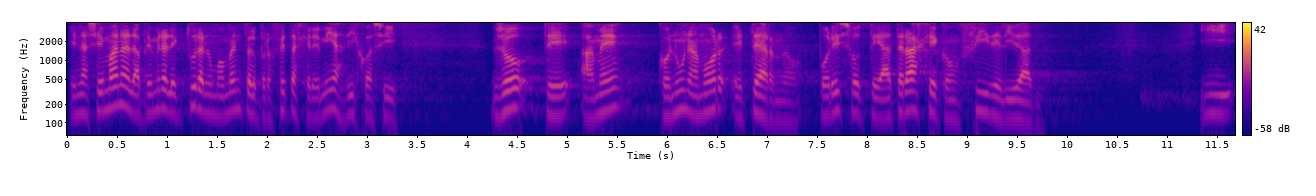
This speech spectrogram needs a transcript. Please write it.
En la semana, la primera lectura, en un momento el profeta Jeremías dijo así, yo te amé con un amor eterno, por eso te atraje con fidelidad. Y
